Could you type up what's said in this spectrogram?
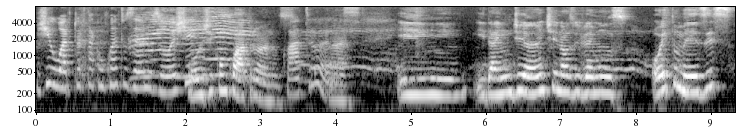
Gil, o Arthur tá com quantos anos hoje? Hoje com quatro anos. Quatro anos. É. E, e daí em diante nós vivemos oito meses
